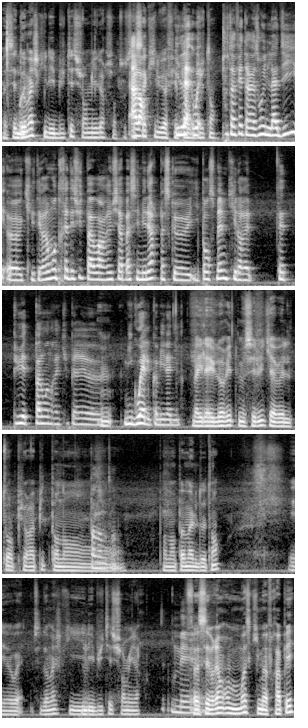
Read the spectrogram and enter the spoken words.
Bah, c'est Ouais. dommage qu'il ait buté sur Miller surtout. C'est Alors, ça qui lui a fait il a- perdre ouais. du temps. Tout à fait, t'as raison, il l'a dit, euh, qu'il était vraiment très déçu de pas avoir réussi à passer Miller, parce qu'il pense même qu'il aurait peut-être pu être pas loin de récupérer euh, Mm. Miguel, comme il a dit. Bah, il a eu le rythme, c'est lui qui avait le tour le plus rapide pendant, Pendant pendant pas mal de temps. Et euh, ouais, c'est dommage qu'il Mm. ait buté sur Miller. Mais, Enfin, c'est vraiment moi ce qui m'a frappé,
